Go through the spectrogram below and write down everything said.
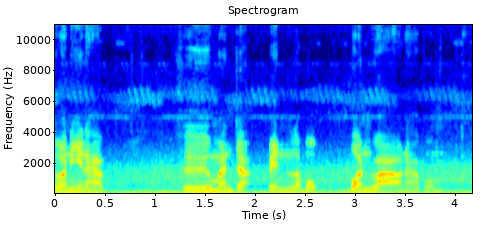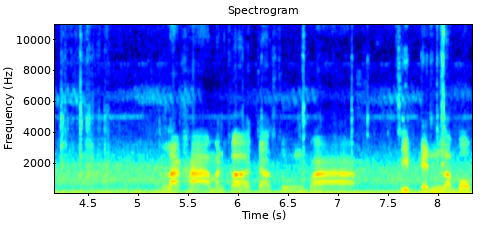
ตัวนี้นะครับ คือมันจะเป็นระบบบอลวาลวนะครับผม ราคามันก็จะสูงกว่าที่เป็นระบบ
